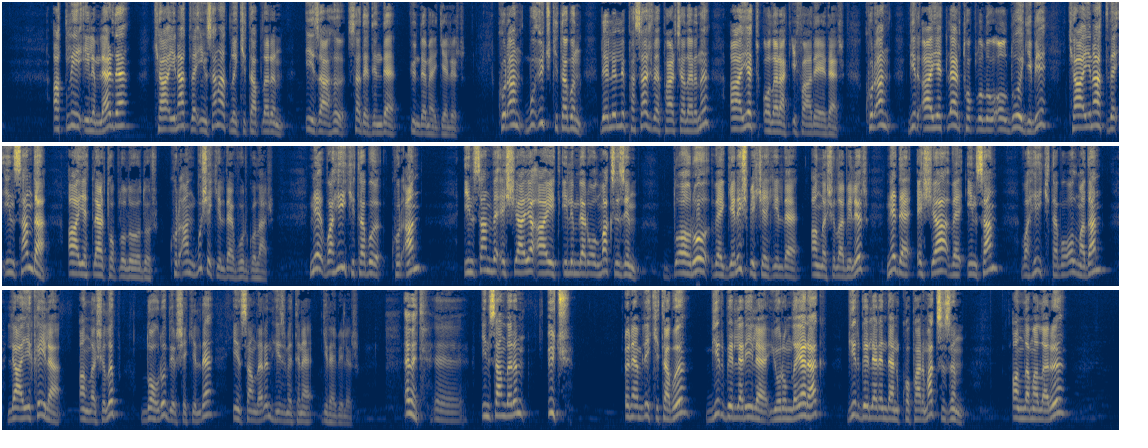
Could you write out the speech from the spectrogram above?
Akli ilimler de kainat ve insan adlı kitapların izahı sadedinde gündeme gelir. Kur'an bu üç kitabın belirli pasaj ve parçalarını ayet olarak ifade eder. Kur'an bir ayetler topluluğu olduğu gibi kainat ve insan da ayetler topluluğudur. Kur'an bu şekilde vurgular. Ne vahiy kitabı Kur'an, insan ve eşyaya ait ilimler olmaksızın doğru ve geniş bir şekilde anlaşılabilir, ne de eşya ve insan vahiy kitabı olmadan layıkıyla anlaşılıp doğru bir şekilde insanların hizmetine girebilir. Evet, e, insanların üç önemli kitabı birbirleriyle yorumlayarak birbirlerinden koparmaksızın anlamaları,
